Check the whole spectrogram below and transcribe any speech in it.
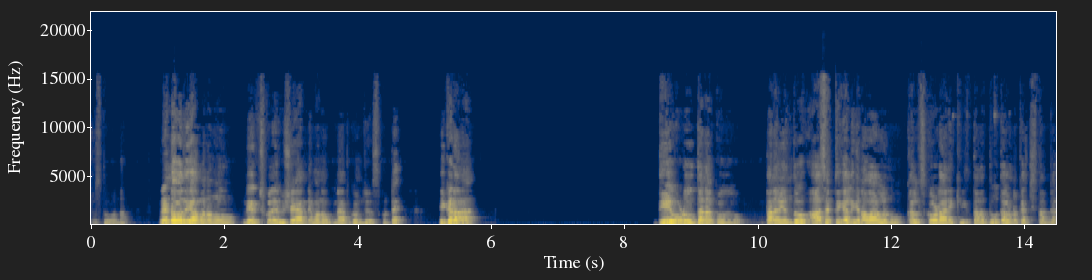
చూస్తూ ఉన్నాం. రెండవదిగా మనము నేర్చుకునే విషయాన్ని మనం జ్ఞాపకం చేసుకుంటే ఇక్కడ దేవుడు తనకు తన ఎందు ఆసక్తి కలిగిన వాళ్ళను కలుసుకోవడానికి తన దూతలను ఖచ్చితంగా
